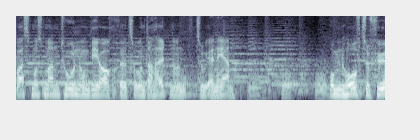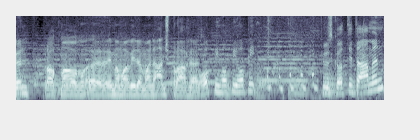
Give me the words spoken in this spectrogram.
Was muss man tun, um die auch äh, zu unterhalten und zu ernähren? Um einen Hof zu führen, braucht man auch äh, immer mal wieder mal eine Ansprache. Hoppi, hoppi, hoppi. Grüß Gott, die Damen.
